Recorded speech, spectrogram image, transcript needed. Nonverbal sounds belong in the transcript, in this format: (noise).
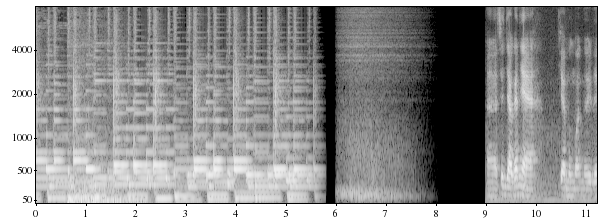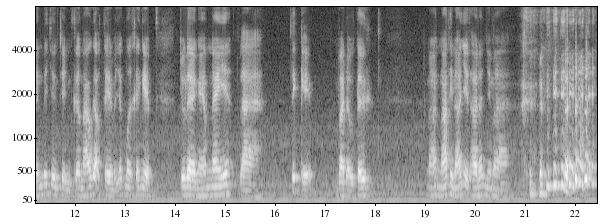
À, xin chào cả nhà, chào mừng mọi người đến với chương trình Cơm áo gạo tiền và giấc mơ khởi nghiệp. Chủ đề ngày hôm nay á, là tiết kiệm và đầu tư. Nó, nói thì nói vậy thôi đó nhưng mà (laughs)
